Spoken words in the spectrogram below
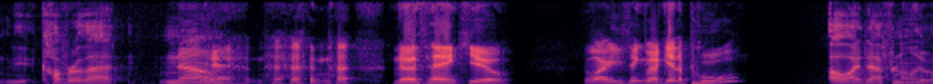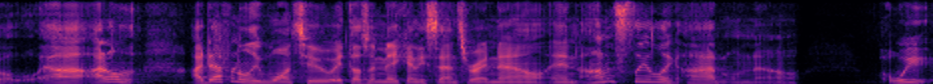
to do? Cover that? No. yeah no thank you why are you thinking about getting a pool Oh, I definitely will. Uh, I don't. I definitely want to. It doesn't make any sense right now, and honestly, like I don't know. We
